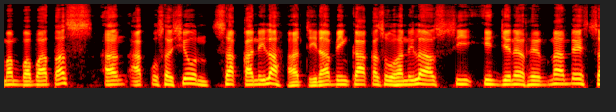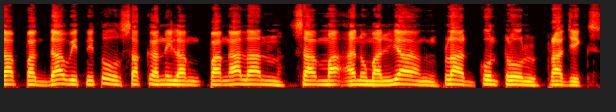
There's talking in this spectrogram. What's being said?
mambabatas ang akusasyon sa kanila at sinabing kakasuhan nila si Engineer Hernandez sa pagdawit nito sa kanilang pangalan sa maanomalyang flood control projects.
